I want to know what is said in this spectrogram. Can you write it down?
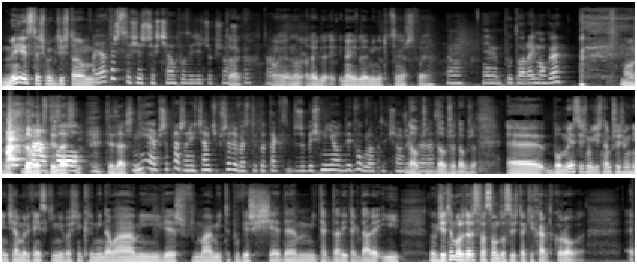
my jesteśmy gdzieś tam... A ja też coś jeszcze chciałam powiedzieć o książkach. Tak? O, no, a na ile, na ile minut oceniasz swoje? No, nie wiem, półtorej mogę? Może. Dobra, to ty zacznij. Ty zacznij. Nie, przepraszam, nie chciałam ci przerywać, tylko tak, żebyś mi nie odbiegł w ogóle od tych książek Dobrze, teraz. dobrze, dobrze. E, bo my jesteśmy gdzieś tam przesiąknięci amerykańskimi właśnie kryminałami, wiesz, filmami typu, wiesz, 7 i tak dalej, i tak dalej. I no, gdzie te morderstwa są dosyć takie hardkorowe. E,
